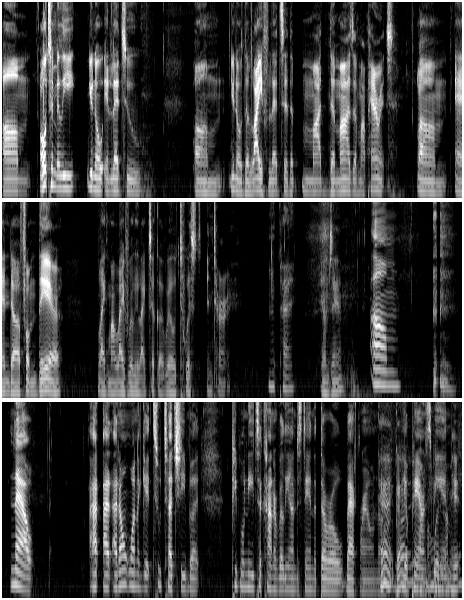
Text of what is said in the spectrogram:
Um ultimately you know it led to um you know the life led to the my demise of my parents um and uh from there like my life really like took a real twist and turn Okay. you know what i'm saying Um, now, I, I, I don't want to get too touchy, but people need to kind of really understand the thorough background of Yeah, your parents I'm being I'm here.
